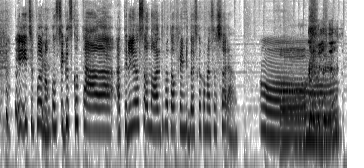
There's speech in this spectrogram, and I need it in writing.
e, tipo, eu não consigo escutar a trilha sonora do Fatal Frame 2 que eu começo a chorar. Oh.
